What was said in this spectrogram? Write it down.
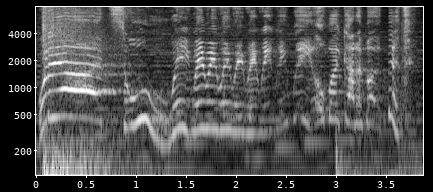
What are the odds? Oh, wait, wait, wait, wait, wait, wait, wait, wait, wait. Oh my God, I'm,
